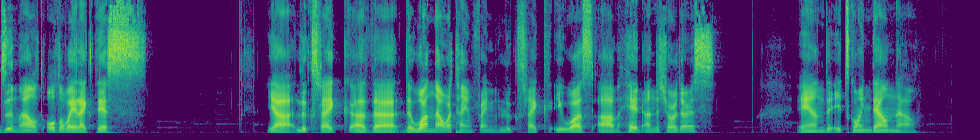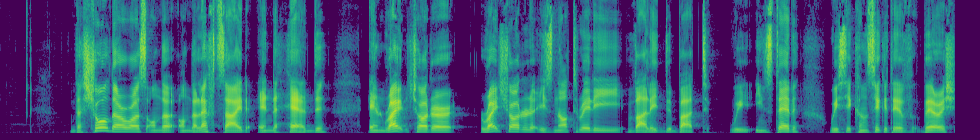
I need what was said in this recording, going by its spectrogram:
zoom out all the way like this, yeah, looks like uh, the the one hour time frame looks like it was um, head and the shoulders, and it's going down now. The shoulder was on the on the left side and the head, and right shoulder right shoulder is not really valid, but we instead we see consecutive bearish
